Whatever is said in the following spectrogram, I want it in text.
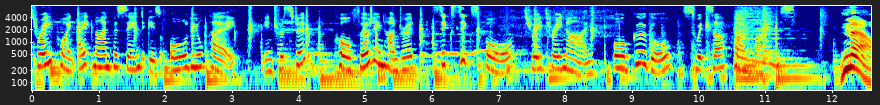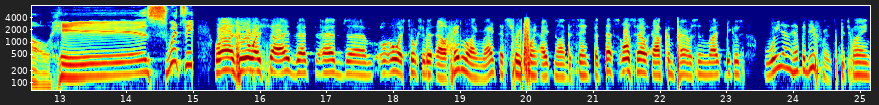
3.89% is all you'll pay. Interested? Call 1300 664 339 or Google Switzer Home Loans. Now, here's Switzy. Well, as we always say, that ad um, always talks about our headline rate, that's 3.89%, but that's also our comparison rate because we don't have a difference between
